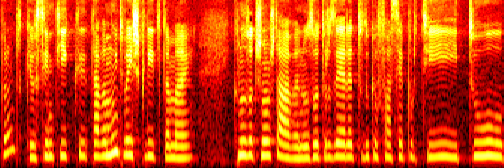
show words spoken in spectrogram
pronto, que eu senti que estava muito bem escrito também. Que nos outros não estava, nos outros era tudo o que eu faço é por ti, e tu,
